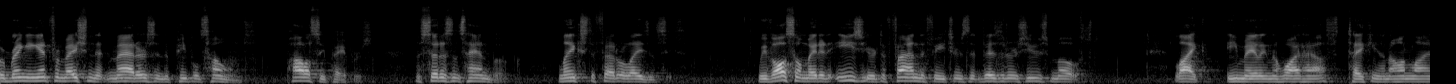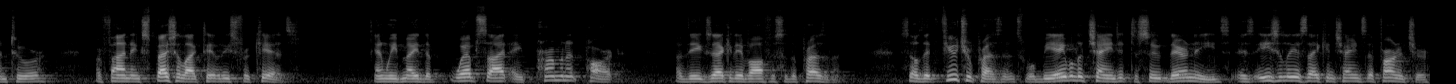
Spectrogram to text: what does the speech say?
We're bringing information that matters into people's homes, policy papers, the Citizen's Handbook, links to federal agencies. We've also made it easier to find the features that visitors use most, like emailing the White House, taking an online tour, or finding special activities for kids. And we've made the website a permanent part of the Executive Office of the President so that future presidents will be able to change it to suit their needs as easily as they can change the furniture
